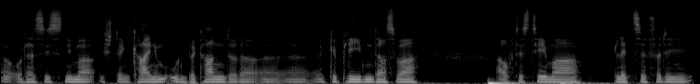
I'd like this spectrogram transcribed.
oder es ist nicht mehr, ich denke, keinem unbekannt oder äh, äh geblieben, dass wir auch das Thema Plätze für die,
